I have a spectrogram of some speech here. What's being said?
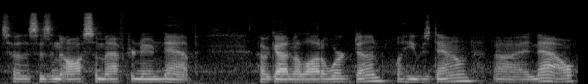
So this is an awesome afternoon nap. I've gotten a lot of work done while he was down. Uh, and now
